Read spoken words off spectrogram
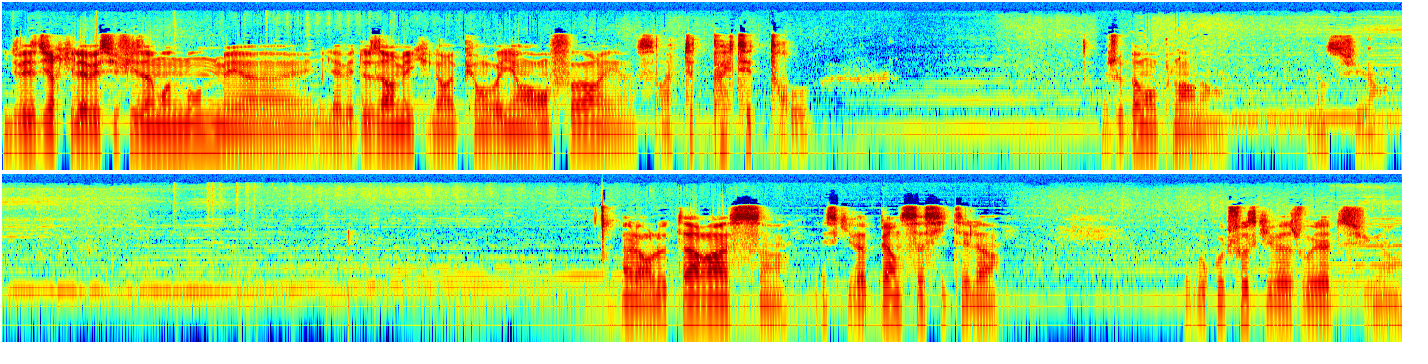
Il devait se dire qu'il avait suffisamment de monde, mais euh, il avait deux armées qu'il aurait pu envoyer en renfort et euh, ça aurait peut-être pas été de trop. Mais je vais pas m'en plaindre, hein, bien sûr. Alors, le Taras, est-ce qu'il va perdre sa cité là? Il y a beaucoup de choses qui va se jouer là-dessus. Hein.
